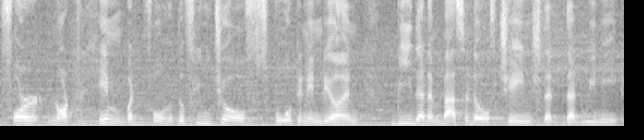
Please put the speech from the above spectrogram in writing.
for not him but for the future of sport in India and be that ambassador of change that that we need.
